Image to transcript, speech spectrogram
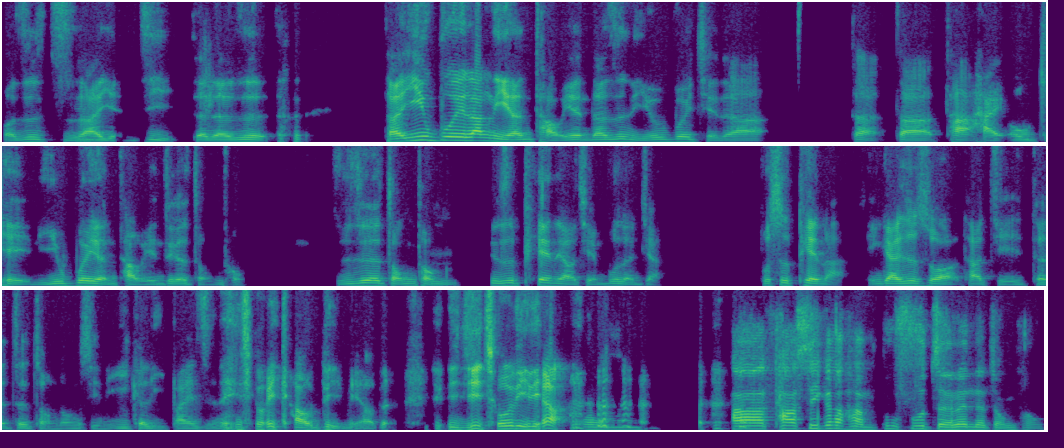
我是指他演技，嗯、真的是，他又不会让你很讨厌，但是你又不会觉得他他他他还 OK，你又不会很讨厌这个总统，只是这个总统就是骗了钱不能讲，不是骗了，应该是说他觉得这种东西你一个礼拜之内 就会搞定了的，你去处理掉。嗯、他他是一个很不负责任的总统。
